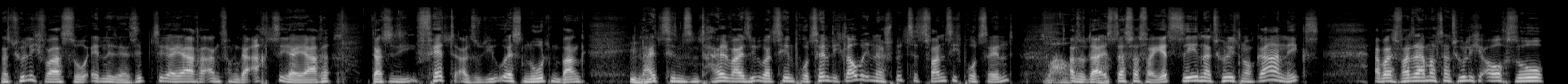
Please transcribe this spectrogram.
natürlich war es so Ende der 70er Jahre, Anfang der 80er Jahre, da hatte die FED, also die US-Notenbank, mhm. Leitzinsen teilweise über 10 Prozent. Ich glaube in der Spitze 20 Prozent. Wow, also da ja. ist das, was wir jetzt sehen, natürlich noch gar nichts. Aber es war damals natürlich auch so,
